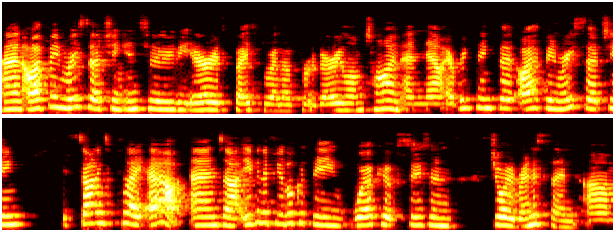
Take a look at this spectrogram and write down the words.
and I've been researching into the area of space weather for a very long time, and now everything that I have been researching is starting to play out. And uh, even if you look at the work of Susan Joy Rennison, um,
